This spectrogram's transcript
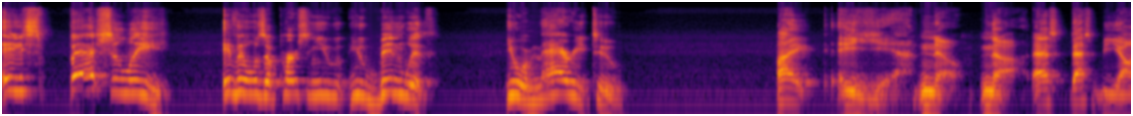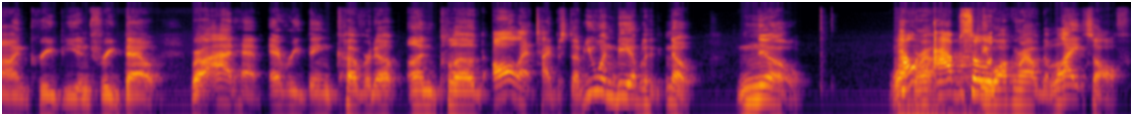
Especially if it was a person you you've been with, you were married to. Like, eh, yeah, no, no, that's that's beyond creepy and freaked out. Bro, I'd have everything covered up, unplugged, all that type of stuff. You wouldn't be able to. No, no. How around, absolute- be walking around with the lights off.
